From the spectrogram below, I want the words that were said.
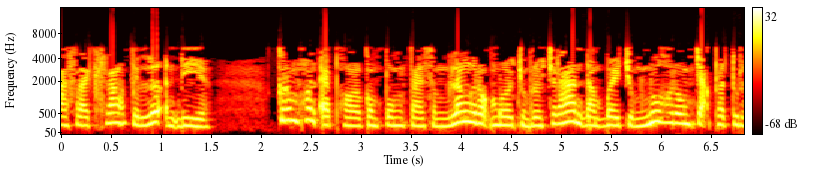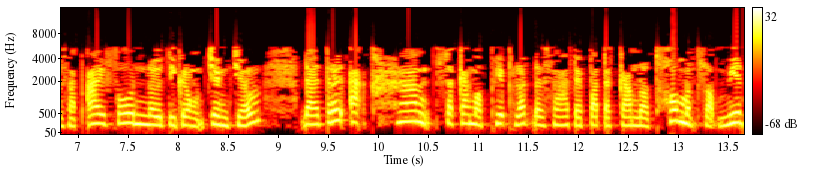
អាស្រ័យខ្លាំងទៅលើឥណ្ឌា។ ក្រុមហ៊ុន Apple កំពុងតែសម្លឹងរកមើលជំរើសច្រើនដើម្បីជំនួសរោងចក្រផលិតទូរស័ព្ទ iPhone នៅទីក្រុងជើងជើដែលត្រូវអាក់ខានសកម្មភាពផលិតដោយសារតែបាតកម្មដ៏ធំមិនធ្លាប់មាន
